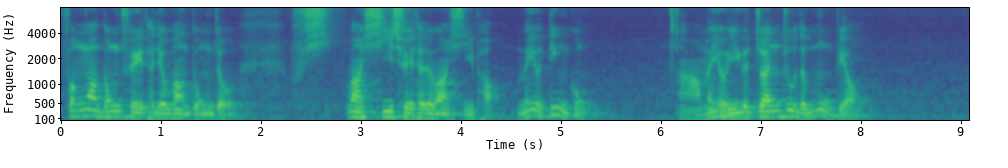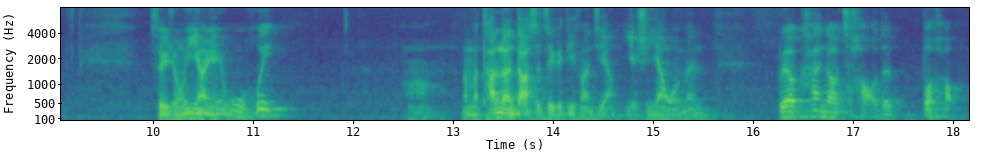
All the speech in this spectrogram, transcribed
风往东吹他就往东走。西往西吹，他就往西跑，没有定功，啊，没有一个专注的目标，所以容易让人误会，啊，那么谭鸾大师这个地方讲，也是让我们不要看到草的不好，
